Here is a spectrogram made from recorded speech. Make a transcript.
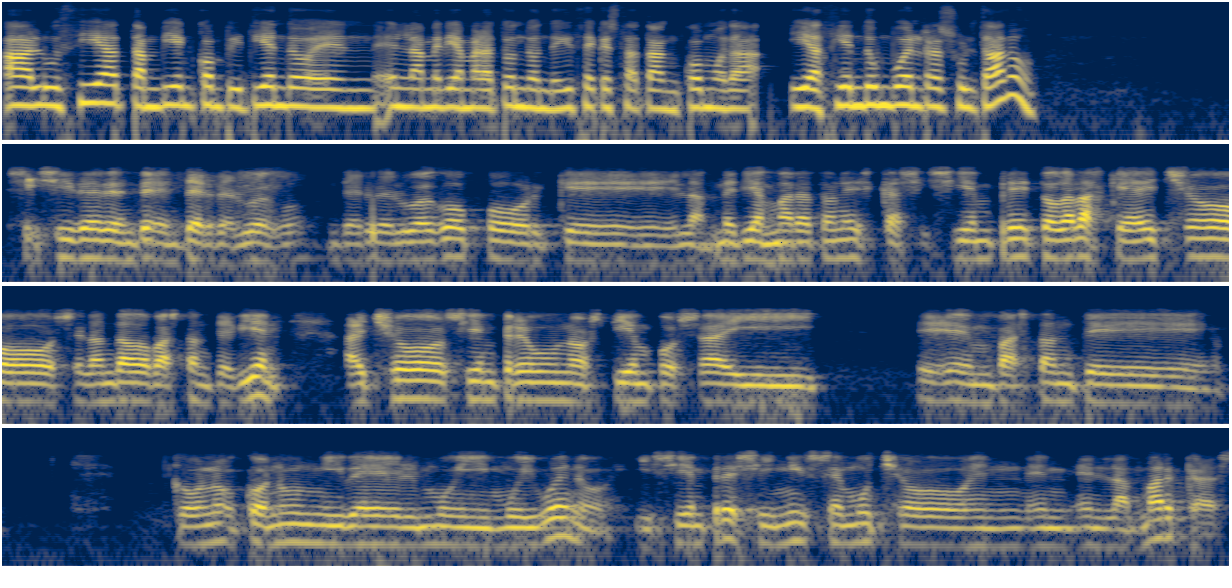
a Lucía también compitiendo en, en, la media maratón donde dice que está tan cómoda y haciendo un buen resultado? Sí, sí, desde, desde luego, desde luego, porque las medias maratones casi siempre, todas las que ha hecho se le han dado bastante bien. Ha hecho siempre unos tiempos ahí eh, bastante con, un nivel muy muy bueno y siempre sin irse mucho en, en, las marcas.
